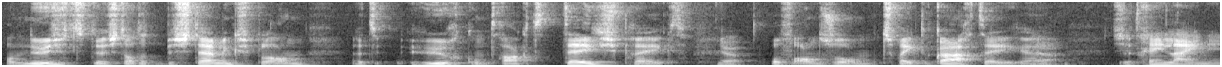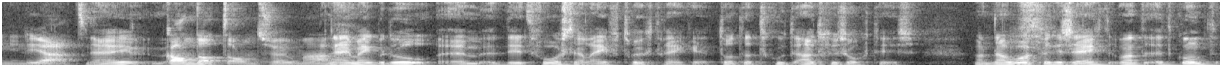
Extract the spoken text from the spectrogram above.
Want nu is het dus dat het bestemmingsplan het huurcontract tegenspreekt. Ja. Of andersom, het spreekt elkaar tegen. ja. Er zit geen lijn in, Ja, inderdaad. Nee, kan dat dan zomaar? nee, maar ik bedoel ehm, dit voorstel even terugtrekken tot het goed uitgezocht is. Want nou wordt er gezegd, want het komt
